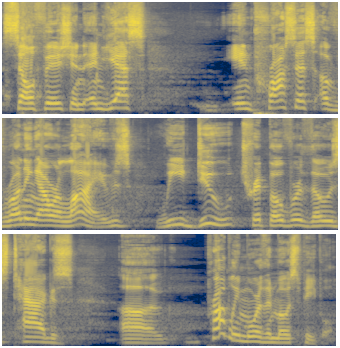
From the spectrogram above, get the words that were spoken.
selfish and and yes, in process of running our lives, we do trip over those tags uh, probably more than most people.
